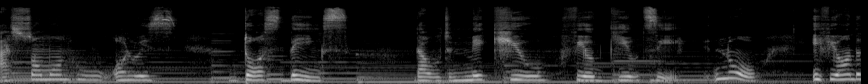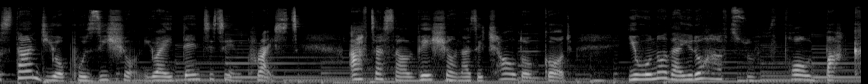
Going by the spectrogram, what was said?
as someone who always does things that would make you feel guilty. No, if you understand your position, your identity in Christ after salvation as a child of God, you will know that you don't have to fall back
